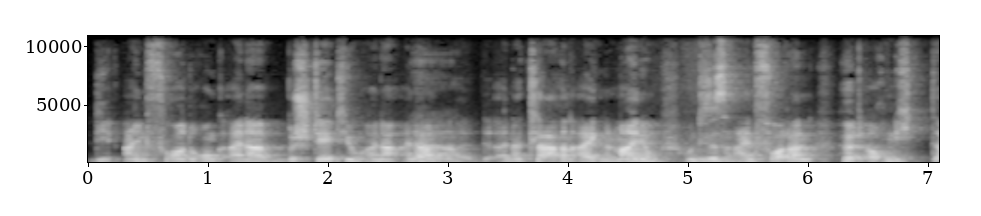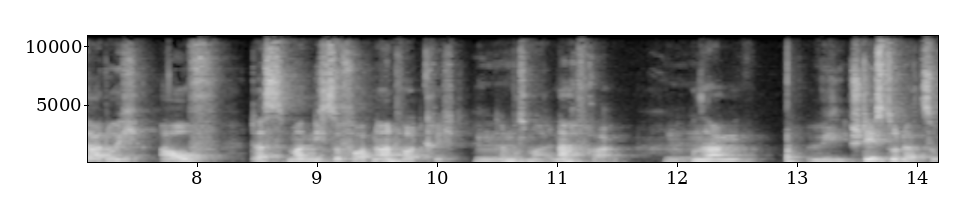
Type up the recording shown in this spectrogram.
die Einforderung einer Bestätigung, einer, einer, äh, einer klaren eigenen Meinung. Und dieses Einfordern hört auch nicht dadurch auf, dass man nicht sofort eine Antwort kriegt. Dann muss man halt nachfragen und sagen, wie stehst du dazu?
